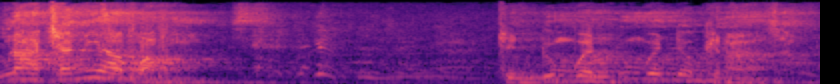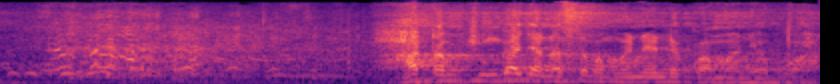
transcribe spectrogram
mnaachania hapo hapo. Kindumbwe ndumbwe ndio kinaanza. Hata mchungaji anasema mwenende kwa amani ya bwana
